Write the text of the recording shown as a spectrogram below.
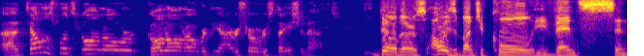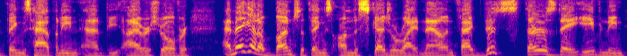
Uh, tell us what's going over going on over at the Irish Rover Station House. Bill, there's always a bunch of cool events and things happening at the Irish Rover, and they got a bunch of things on the schedule right now. In fact, this Thursday evening,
